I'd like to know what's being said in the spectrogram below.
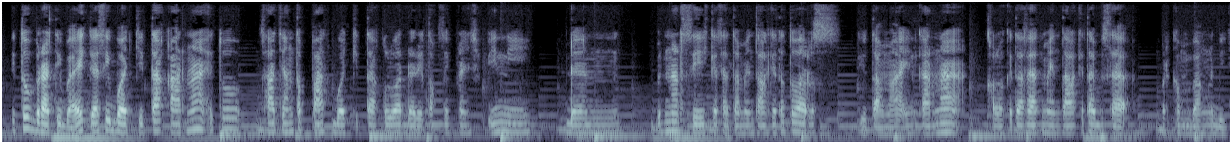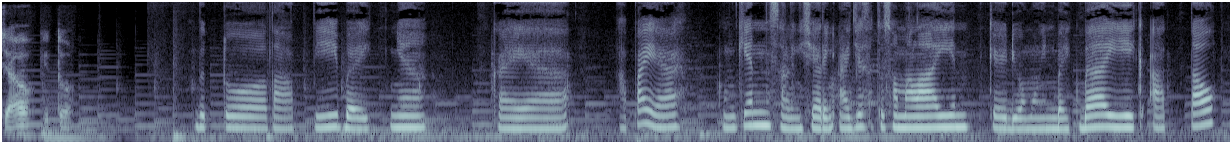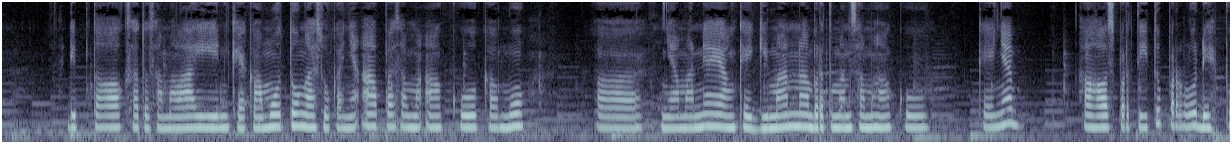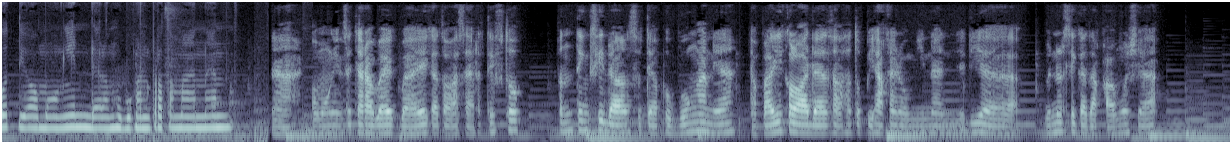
itu berarti baik gak sih buat kita karena itu saat yang tepat buat kita keluar dari toxic friendship ini. Dan benar sih kesehatan mental kita tuh harus diutamain karena kalau kita sehat mental kita bisa berkembang lebih jauh gitu. Betul, tapi baiknya kayak apa ya mungkin saling sharing aja satu sama lain kayak diomongin baik-baik atau deep talk satu sama lain. Kayak kamu tuh nggak sukanya apa sama aku? Kamu uh, nyamannya yang kayak gimana berteman sama aku? Kayaknya hal-hal seperti itu perlu deh put diomongin dalam hubungan pertemanan. Nah omongin secara baik-baik atau asertif tuh penting sih dalam setiap hubungan ya. Apalagi kalau ada salah satu pihak yang dominan. Jadi ya bener sih kata kamu sih ya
